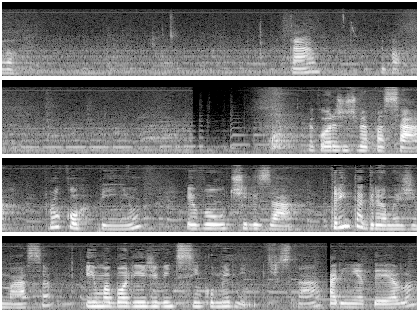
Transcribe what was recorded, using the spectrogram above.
Ó. Tá? Agora a gente vai passar pro corpinho. Eu vou utilizar 30 gramas de massa. e uma bolinha de 25 milímetros, tá? A carinha dela,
